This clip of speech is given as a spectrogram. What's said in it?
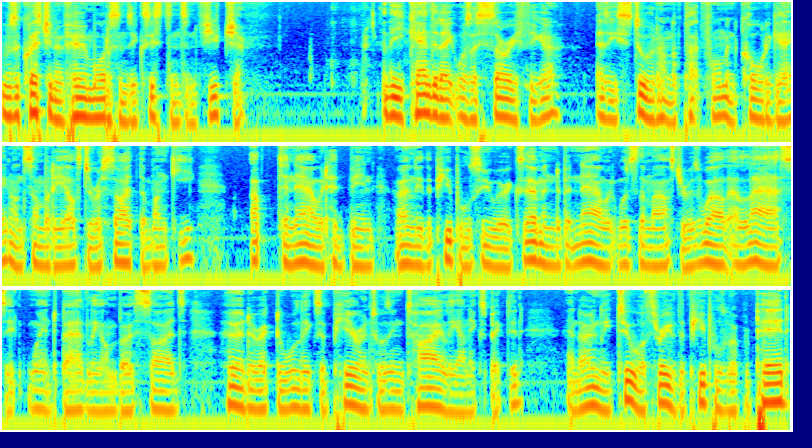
It was a question of Herr Modersohn's existence and future. The candidate was a sorry figure as he stood on the platform and called again on somebody else to recite the monkey. Up to now it had been only the pupils who were examined, but now it was the master as well. Alas, it went badly on both sides. Her Director Wulicke's appearance was entirely unexpected, and only two or three of the pupils were prepared.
